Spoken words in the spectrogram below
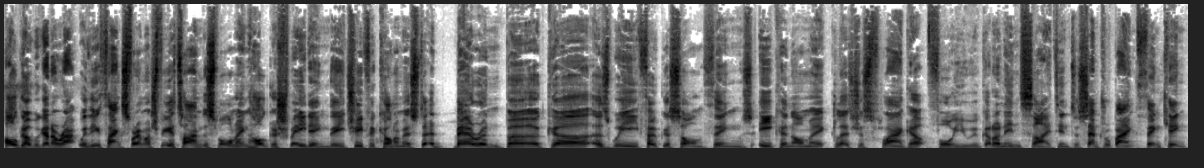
Holger, we're going to wrap with you. Thanks very much for your time this morning. Holger Schmieding, the chief economist at Berenberg. Uh, as we focus on things economic, let's just flag up for you. We've got an insight into central bank thinking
